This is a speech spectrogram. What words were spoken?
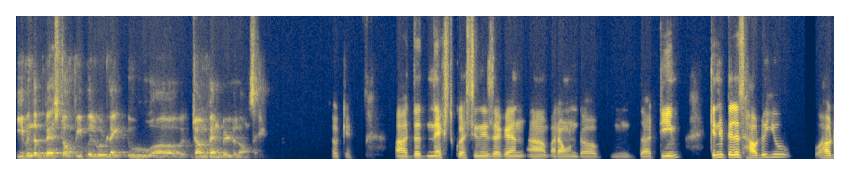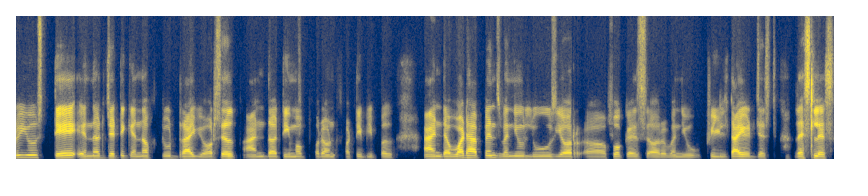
even the best of people would like to uh, jump and build alongside. Okay. Uh, the next question is again um, around uh, the team. Can you tell us how do you how do you stay energetic enough to drive yourself and the team of around 40 people? And uh, what happens when you lose your uh, focus or when you feel tired, just restless,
